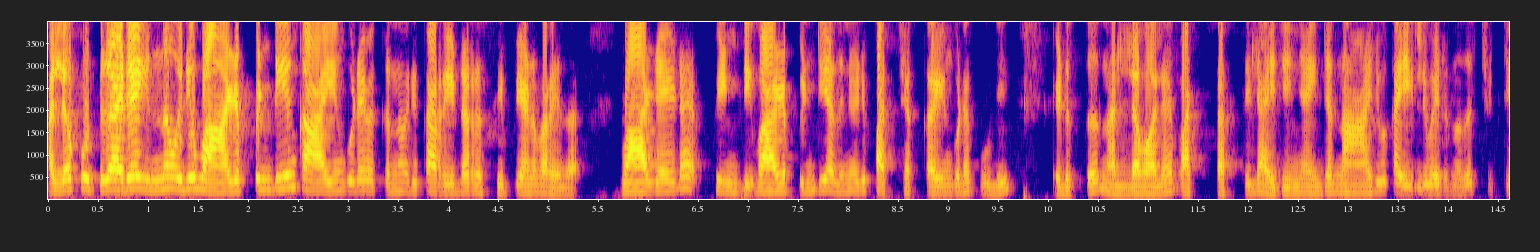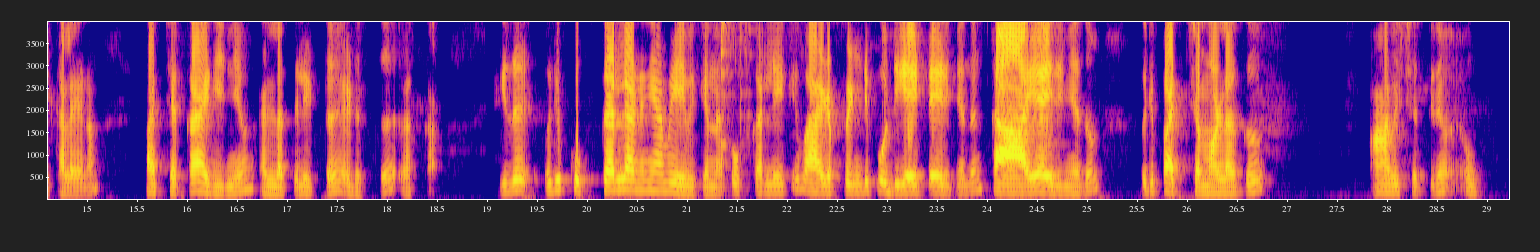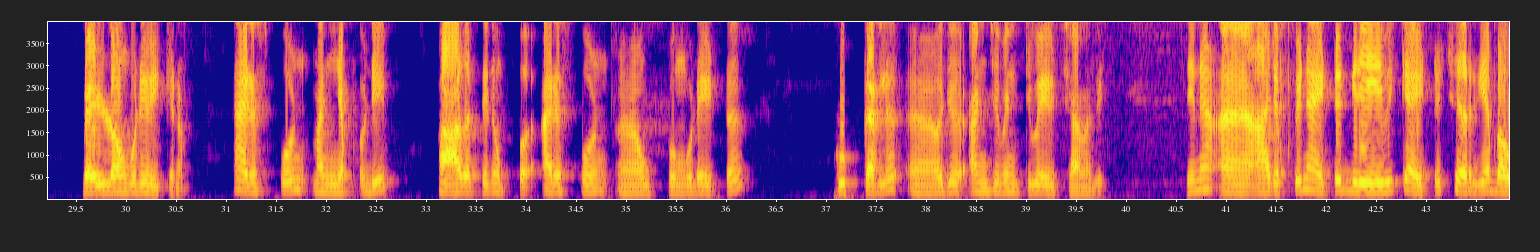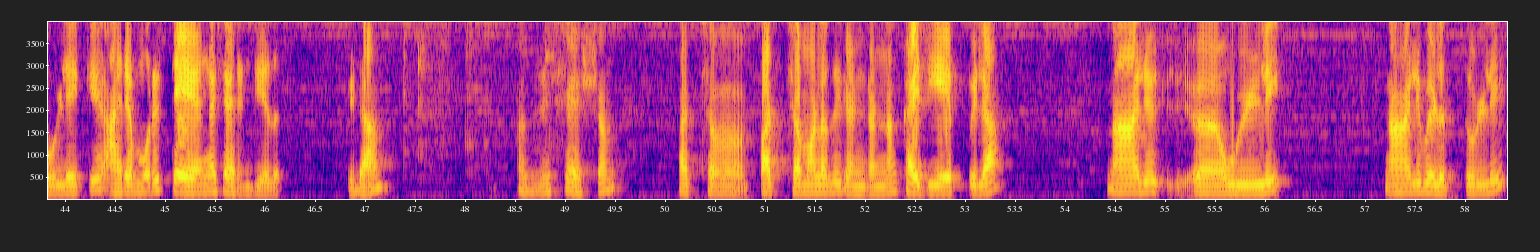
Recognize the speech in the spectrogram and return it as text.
Hello കൂട്ടുകാരെ ഇന്ന് ഒരു വാഴപ്പിണ്ടിയും കായും കൂടെ വെക്കുന്ന ഒരു കറിയുടെ റെസിപ്പിയാണ് പറയുന്നത്. വാഴയുടെ പിണ്ടി വാഴപ്പിണ്ടി അതിനൊരു പച്ചക്കായും കൂടെ കൂടി എടുത്ത് നല്ലപോലെ വട്ടത്തിൽ അരിഞ്ഞ് അതിന്റെ നാരു കയ്യിൽ വരുന്നത് ചുറ്റിക്കളയണം. പച്ചക്ക അരിഞ്ഞ് വെള്ളത്തിലിട്ട് എടുത്ത് വെക്കാം. ഇത് ഒരു കുക്കറിലാണ് ഞാൻ വേവിക്കുന്നത്. കുക്കറിലേക്ക് വാഴപ്പിണ്ടി പൊടിയായിട്ട് അരിഞ്ഞതും കായ അരിഞ്ഞതും ഒരു പച്ചമുളക് ആവശ്യത്തിന് വെള്ളവും കൂടി ഒഴിക്കണം. അര സ്പൂൺ മഞ്ഞൾപ്പൊടി പാകത്തിന് ഉപ്പ് അര സ്പൂൺ ഉപ്പും കൂടി ഇട്ട് കുക്കറിൽ ഒരു അഞ്ച് മിനിറ്റ് വേവിച്ചാൽ മതി. ഇതിന് അരപ്പിനായിട്ട് ഗ്രേവിക്കായിട്ട് ചെറിയ ബൗളിലേക്ക് അരമുറി തേങ്ങ ചരണ്ടിയത് ഇടാം. അതിനുശേഷം പച്ച പച്ചമുളക് രണ്ടെണ്ണം കരിയേപ്പില നാല് ഉള്ളി നാല് വെളുത്തുള്ളി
